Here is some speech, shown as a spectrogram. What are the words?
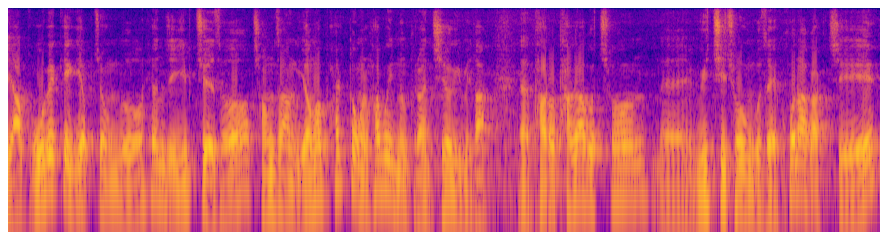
약 500개 기업 정도 현재 입주해서 정상 영업 활동을 하고 있는 그런 지역입니다. 예, 바로 다가구촌 네, 위치 좋은 곳에 코나각지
